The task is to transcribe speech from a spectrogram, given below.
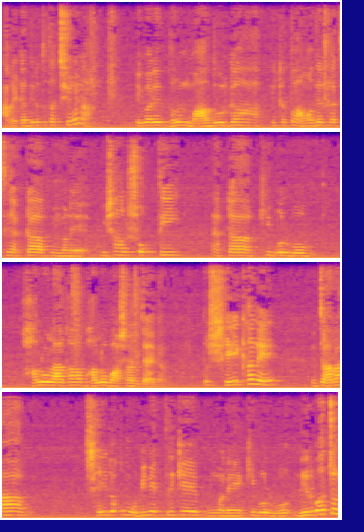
আগেকার দিনে তো তা ছিল না। এবারে ধরুন মা দুর্গা এটা তো আমাদের কাছে একটা মানে বিশাল শক্তি একটা কি বলব ভালো লাগা ভালোবাসার জায়গা। তো সেইখানে যারা সেই রকম অভিনেত্রীকে মানে কি বলব নির্বাচন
